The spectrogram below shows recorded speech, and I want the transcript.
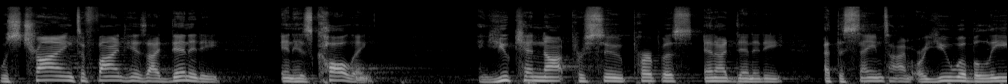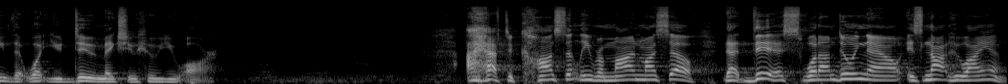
was trying to find his identity in his calling. And you cannot pursue purpose and identity at the same time, or you will believe that what you do makes you who you are. I have to constantly remind myself that this, what I'm doing now, is not who I am.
